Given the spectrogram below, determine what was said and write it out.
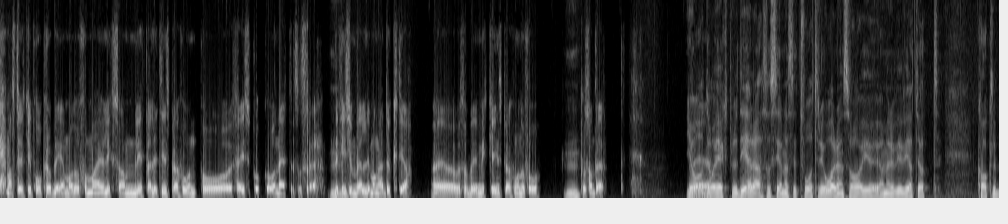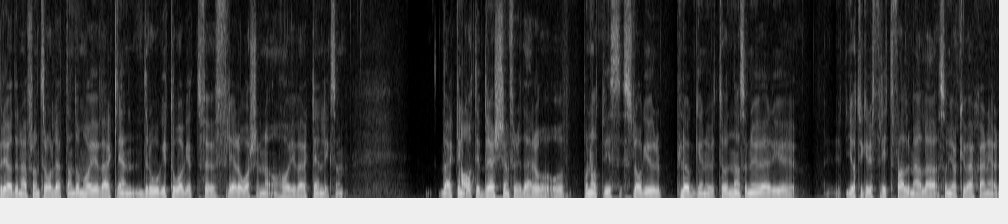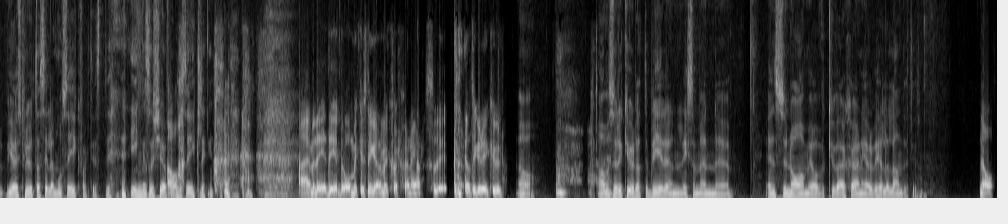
man stöter ju på problem och då får man ju liksom leta lite inspiration på Facebook och nätet och sådär. Mm. Det finns ju väldigt många duktiga eh, och så blir det mycket inspiration att få Mm. på sånt där. Ja, Det- det har ju exploderat. Så senaste två, tre åren så har ju, jag menar, vi vet ju att Kakelbröderna från Trollhättan, de har ju verkligen dragit tåget för flera år sedan och har ju verkligen liksom verkligen Ja. gått i bräschen för det där och, och på något vis slagit ur pluggen ur tunnan. Så nu är det ju, jag tycker det är fritt fall med alla som gör kuvertskärningar. Vi har ju slutat sälja mosaik faktiskt. Det är ingen som köper Ja. mosaik längre. Nej, men det, det är bra mycket snyggare med kuvertskärningar så det, jag tycker det är kul. Ja. Ja, men så är det kul att det blir en, liksom en, eh, en tsunami av kuvertskärningar över hela landet. Liksom. Ja.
